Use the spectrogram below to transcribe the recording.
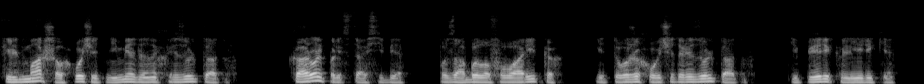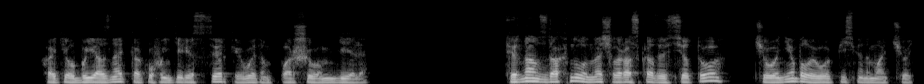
Фельдмаршал хочет немедленных результатов. Король, представь себе, позабыл о фаворитках и тоже хочет результатов. Теперь и клирики. Хотел бы я знать, каков интерес церкви в этом паршивом деле. Фернанд вздохнул и начал рассказывать все то, чего не было в его письменном отчете.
